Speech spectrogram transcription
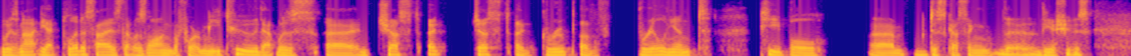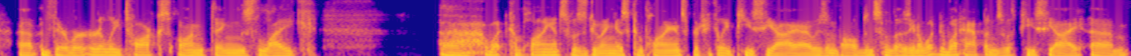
it was not yet politicized. That was long before Me Too. That was uh, just a just a group of brilliant people um, discussing the the issues. Uh, there were early talks on things like uh, what compliance was doing as compliance, particularly PCI. I was involved in some of those. You know, what what happens with PCI? Um,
